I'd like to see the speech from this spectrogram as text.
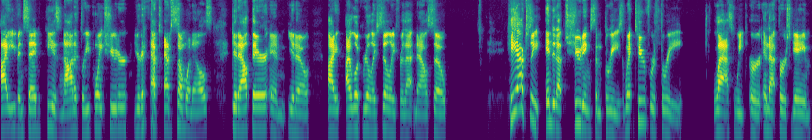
I even said he is not a three point shooter. You're going to have to have someone else get out there and you know I I look really silly for that now. So he actually ended up shooting some threes. Went 2 for 3 last week or in that first game.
